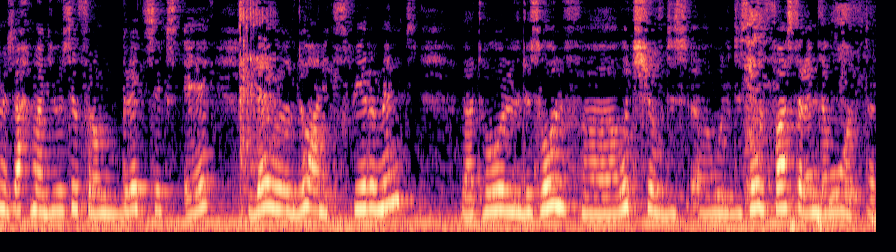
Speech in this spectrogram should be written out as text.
name is Ahmad Yusuf from grade 6A. Today we will do an experiment that will dissolve uh, which of this uh, will dissolve faster in the water.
